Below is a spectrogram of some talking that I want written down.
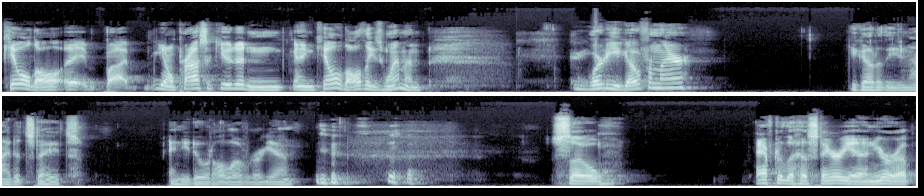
killed all, uh, you know, prosecuted and, and killed all these women. Crazy. Where do you go from there? You go to the United States, and you do it all over again. So, after the hysteria in Europe,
